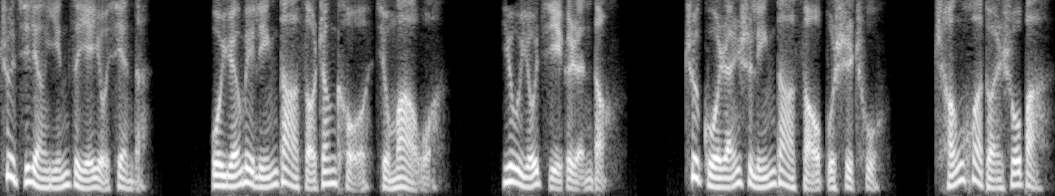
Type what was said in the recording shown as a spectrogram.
这几两银子也有限的。我原为林大嫂张口就骂我，又有几个人道：“这果然是林大嫂不是处。”长话短说罢，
